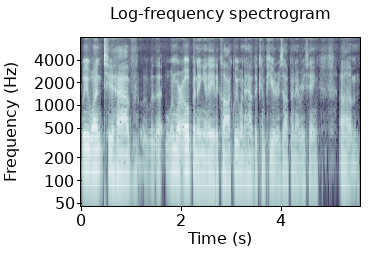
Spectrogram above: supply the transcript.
we want to have, when we're opening at eight o'clock, we want to have the computers up and everything. Um,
